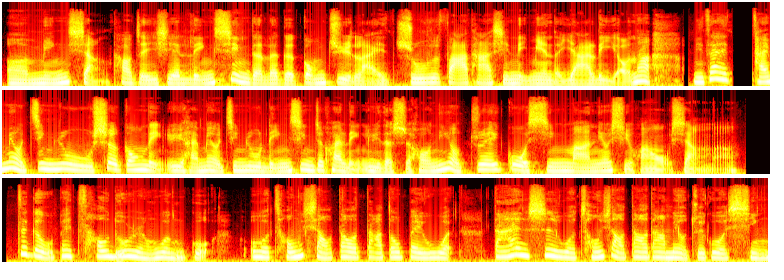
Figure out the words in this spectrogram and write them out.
呃冥想，靠着一些灵性的那个工具来抒发他心里面的压力哦。那你在？还没有进入社工领域，还没有进入灵性这块领域的时候，你有追过星吗？你有喜欢偶像吗？这个我被超多人问过，我从小到大都被问，答案是我从小到大没有追过星。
